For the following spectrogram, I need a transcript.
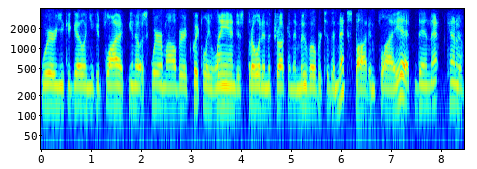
where you could go and you could fly, you know, a square mile very quickly, land, just throw it in the truck, and then move over to the next spot and fly it, then that kind of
